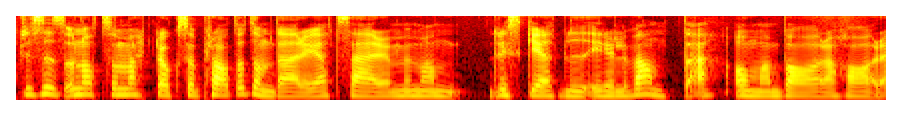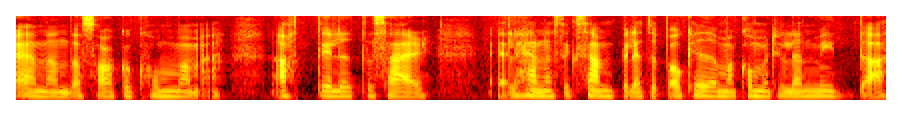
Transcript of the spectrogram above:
Precis, och något som Märta också pratat om där är att så här, men man riskerar att bli irrelevanta om man bara har en enda sak att komma med. Att det är lite så här, hennes exempel är typ okej okay, om man kommer till en middag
